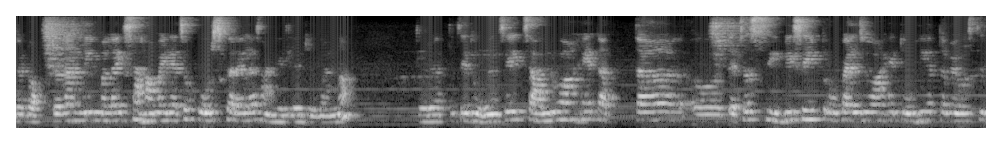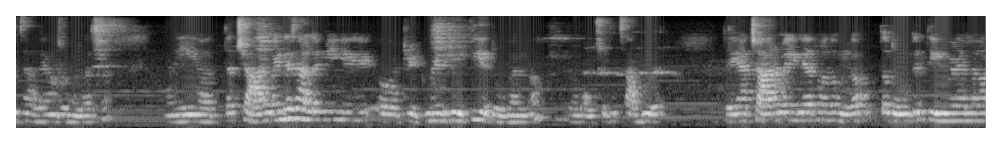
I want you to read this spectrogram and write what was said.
तर डॉक्टरांनी मला एक सहा महिन्याचा कोर्स करायला सांगितलं दोघांना. तर आता ते दोघांचे चालू आहेत. आत्ता अं, त्याचा सीबीसी प्रोफाईल जो आहे तोही आता व्यवस्थित झालाय माझ्या मुलाचा. आणि आता चार महिने झाले मी हे ट्रीटमेंट घेते दोघांना. औषधं चालू आहेत. तर या चार महिन्यात माझा मुलगा फक्त दोन ते तीन वेळेला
